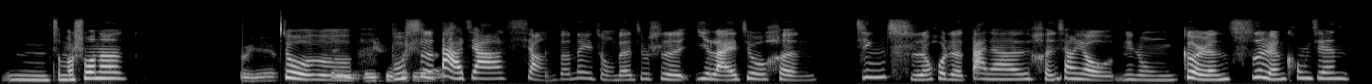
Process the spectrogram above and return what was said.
嗯，怎么说呢？就不是大家想的那种的，就是一来就很。矜持或者大家很想有那种个人私人空间，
